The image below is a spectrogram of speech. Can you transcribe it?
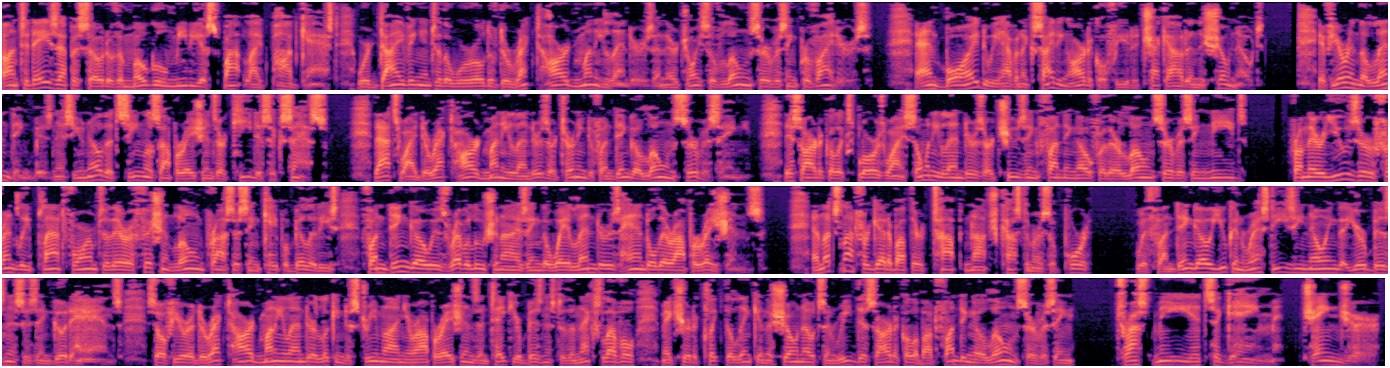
On today's episode of the Mogul Media Spotlight podcast, we're diving into the world of direct hard money lenders and their choice of loan servicing providers. And boy, do we have an exciting article for you to check out in the show note. If you're in the lending business, you know that seamless operations are key to success. That's why direct hard money lenders are turning to Fundingo Loan Servicing. This article explores why so many lenders are choosing Fundingo for their loan servicing needs from their user-friendly platform to their efficient loan processing capabilities, Fundingo is revolutionizing the way lenders handle their operations. And let's not forget about their top-notch customer support. With Fundingo, you can rest easy knowing that your business is in good hands. So if you're a direct hard money lender looking to streamline your operations and take your business to the next level, make sure to click the link in the show notes and read this article about Fundingo loan servicing. Trust me, it's a game changer.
